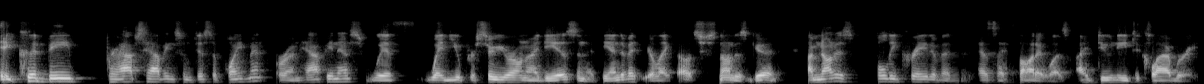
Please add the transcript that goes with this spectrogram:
it could be perhaps having some disappointment or unhappiness with when you pursue your own ideas and at the end of it you're like oh it's just not as good i'm not as fully creative as, i thought it was i do need to collaborate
